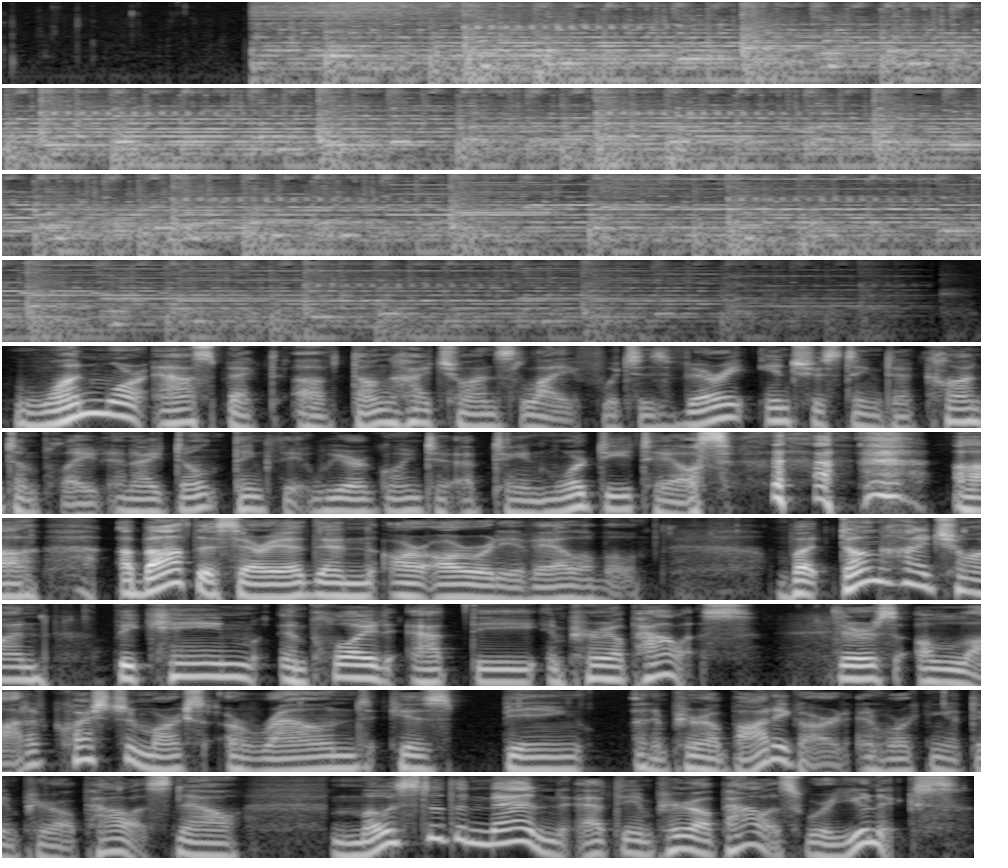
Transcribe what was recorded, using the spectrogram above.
One more aspect of Deng Haichuan's life, which is very interesting to contemplate, and I don't think that we are going to obtain more details uh, about this area than are already available. But Deng Haichuan became employed at the Imperial Palace. There's a lot of question marks around his being an imperial bodyguard and working at the imperial palace. Now, most of the men at the imperial palace were eunuchs.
